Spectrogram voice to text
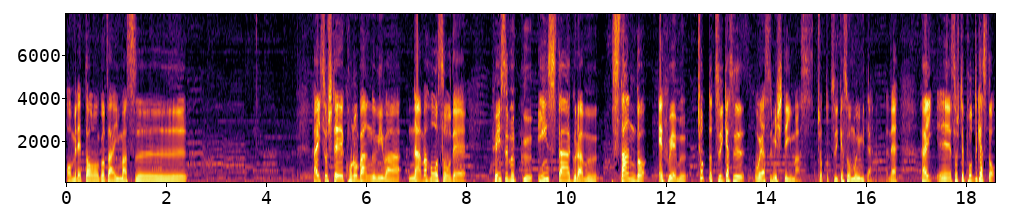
おめでとうございます。はい、そしてこの番組は生放送で、Facebook、Instagram、stand FM ちょっとツイキャスお休みしていますちょっとツイキャス重いみたいなんでねはい、えー、そしてポッドキャスト、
